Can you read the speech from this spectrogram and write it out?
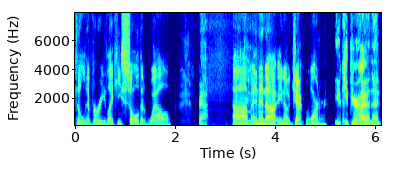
delivery. Like he sold it well. Yeah. Um, and then uh, you know, Jack Warner. You keep your eye on that.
